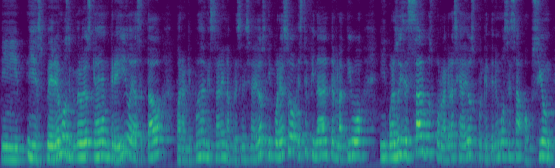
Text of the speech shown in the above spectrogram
y, y esperemos, primero Dios, que hayan creído y aceptado para que puedan estar en la presencia de Dios. Y por eso este final alternativo, y por eso dice salvos por la gracia de Dios, porque tenemos esa opción.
